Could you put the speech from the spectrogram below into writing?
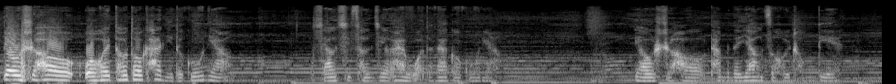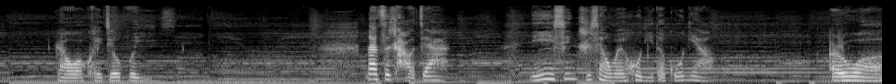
有时候，我会偷偷看你的姑娘，想起曾经爱我的那个姑娘。有时候，他们的样子会重叠，让我愧疚不已。那次吵架。你一心只想维护你的姑娘，而我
